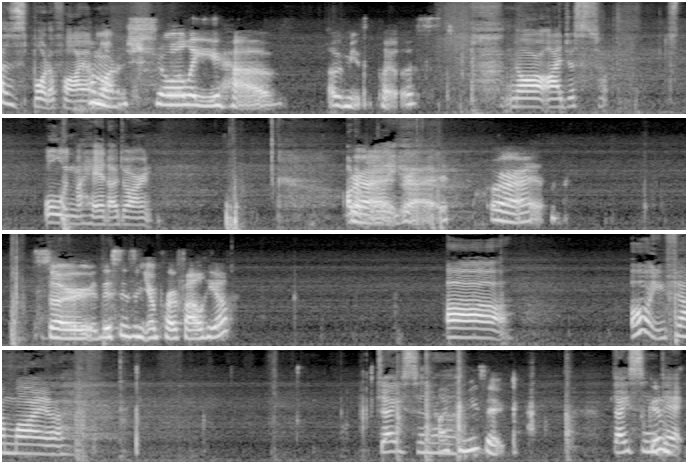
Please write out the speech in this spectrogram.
a Spotify. Come on, surely you have a music playlist. No, I just all in my head. I don't. I don't right, really. right. Alright. So, this isn't your profile here? Uh. Oh, you found my uh. Jason. I like Uh, music. Jason good. Deck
